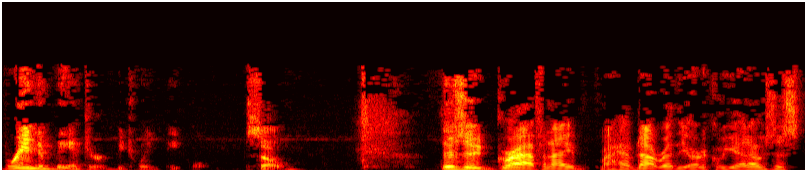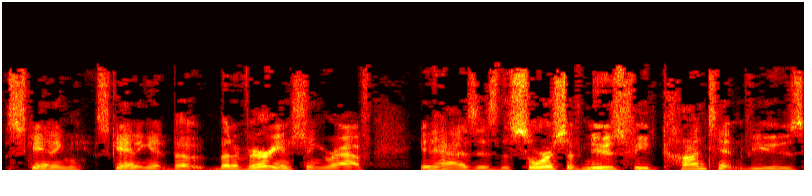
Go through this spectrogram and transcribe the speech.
random banter between people. So there's a graph, and I, I have not read the article yet. I was just scanning scanning it, but but a very interesting graph it has is the source of newsfeed content views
